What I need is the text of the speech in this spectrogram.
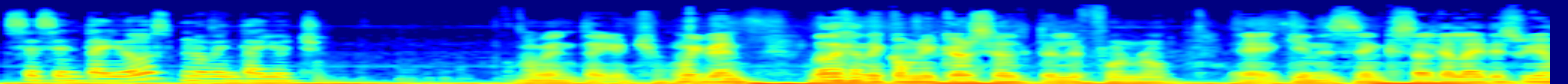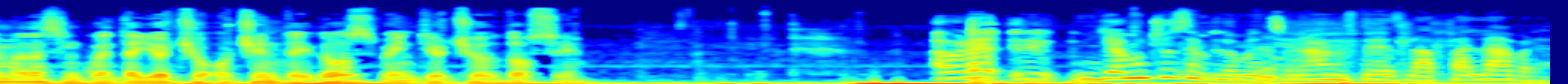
62 98. 98. Muy bien. No dejen de comunicarse al teléfono eh, quienes deseen que salga al aire su llamada 58 82 28 12. Ahora, eh, ya muchos lo mencionaron ustedes, la palabra.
